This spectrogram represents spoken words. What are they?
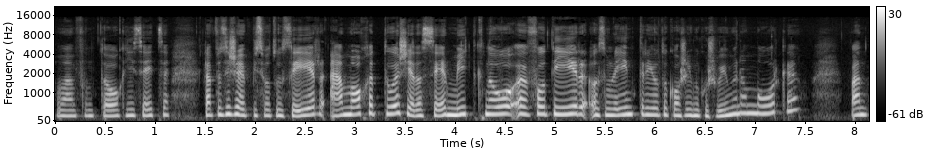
am Ende des Tages einsetzen. Ich glaube, das ist etwas, was du sehr auch machen tust. Ich habe das sehr mitgenommen äh, von dir aus einem Interview. Du gehst immer schwimmen am Morgen wenn,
